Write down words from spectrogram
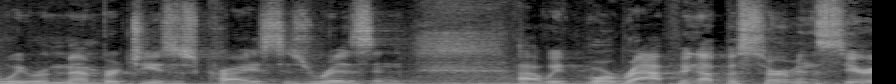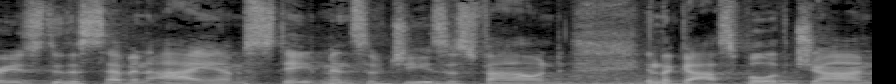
We remember Jesus Christ is risen. Uh, we, are wrapping up a sermon series through the seven I am statements of Jesus found in the Gospel of John.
